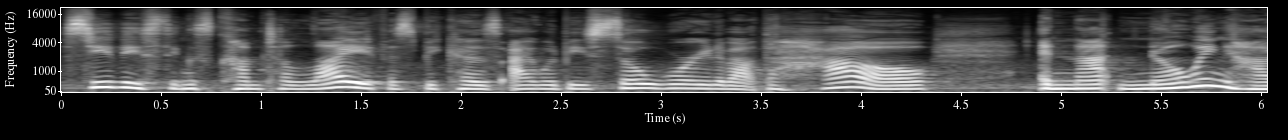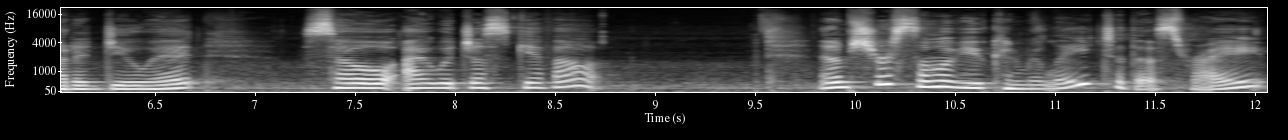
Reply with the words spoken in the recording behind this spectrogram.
see these things come to life is because I would be so worried about the how and not knowing how to do it. So I would just give up. And I'm sure some of you can relate to this, right?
